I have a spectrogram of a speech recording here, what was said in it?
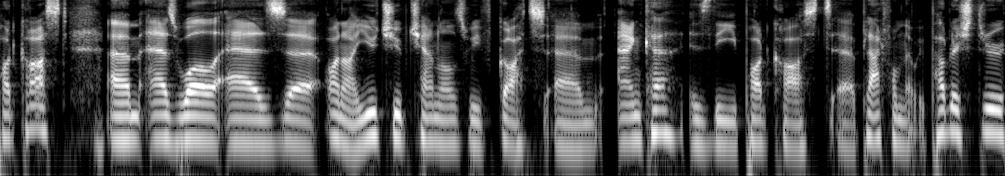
Podcast, um, as well as uh, on our YouTube channels. We've got um, Anchor is the podcast uh, platform that we publish through.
